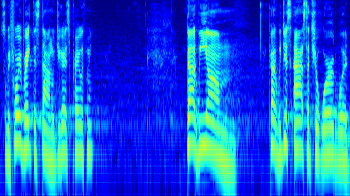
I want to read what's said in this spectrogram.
So before we break this down, would you guys pray with me? God, we um God, we just ask that your word would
